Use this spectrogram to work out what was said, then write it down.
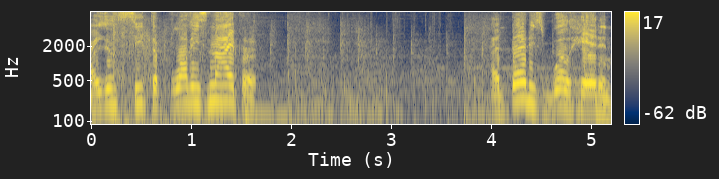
I don't see the bloody sniper. I bet he's well hidden.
